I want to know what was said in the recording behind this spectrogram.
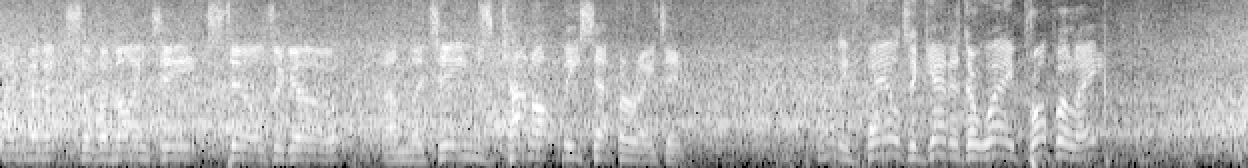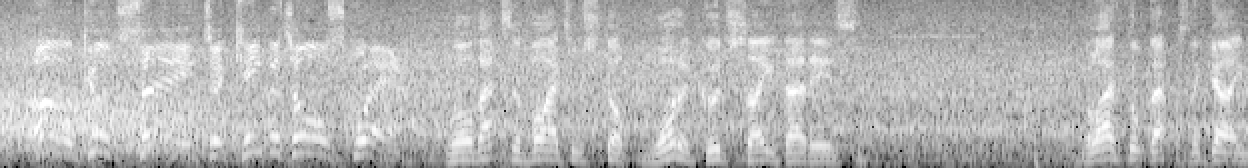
Five minutes of the 90 still to go, and the teams cannot be separated. Well, he failed to get it away properly. Oh, good save to keep it all square. Well, that's a vital stop. What a good save that is. Well, I thought that was the game.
